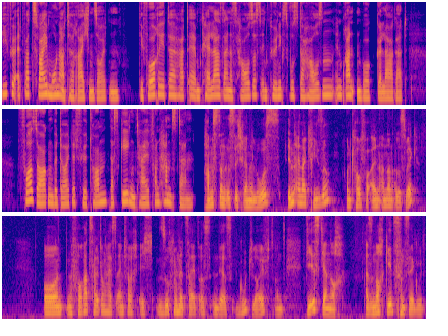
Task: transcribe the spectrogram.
die für etwa zwei Monate reichen sollten. Die Vorräte hat er im Keller seines Hauses in Königs Wusterhausen in Brandenburg gelagert. Vorsorgen bedeutet für Tom das Gegenteil von Hamstern. Hamstern ist, ich renne los in einer Krise und kaufe allen anderen alles weg. Und eine Vorratshaltung heißt einfach, ich suche mir eine Zeit aus, in der es gut läuft. Und die ist ja noch. Also noch geht es uns sehr gut.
